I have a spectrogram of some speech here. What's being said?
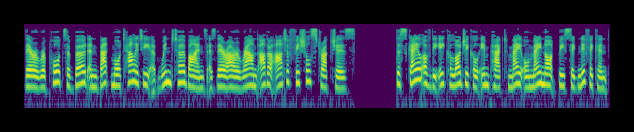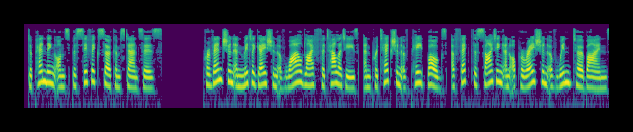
There are reports of bird and bat mortality at wind turbines as there are around other artificial structures. The scale of the ecological impact may or may not be significant, depending on specific circumstances. Prevention and mitigation of wildlife fatalities, and protection of peat bogs, affect the siting and operation of wind turbines.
